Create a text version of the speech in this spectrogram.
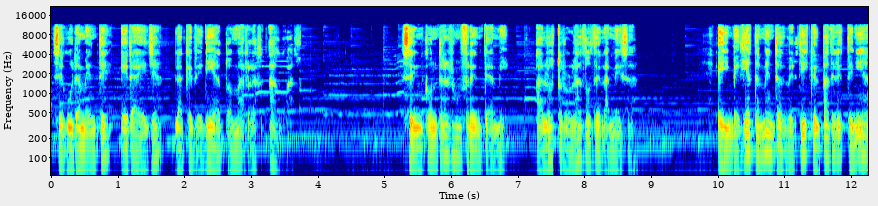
Seguramente era ella la que venía a tomar las aguas. Se encontraron frente a mí, al otro lado de la mesa, e inmediatamente advertí que el padre tenía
